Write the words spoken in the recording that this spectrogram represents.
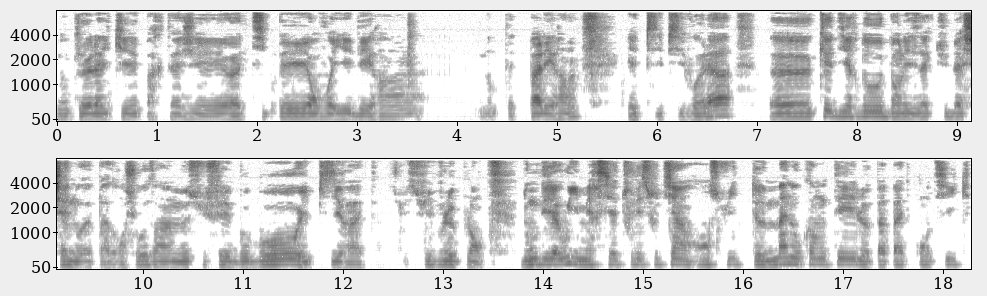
Donc euh, likez, partagez, typez, envoyez des reins. non, peut-être pas les reins. Et puis, puis voilà. que dire d'autre dans les actus de la chaîne? Ouais, pas grand-chose. Hein. Me suis fait bobo et pirate suivre le plan. Donc déjà oui, merci à tous les soutiens. Ensuite, Mano Kanté, le papa de Quantique,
